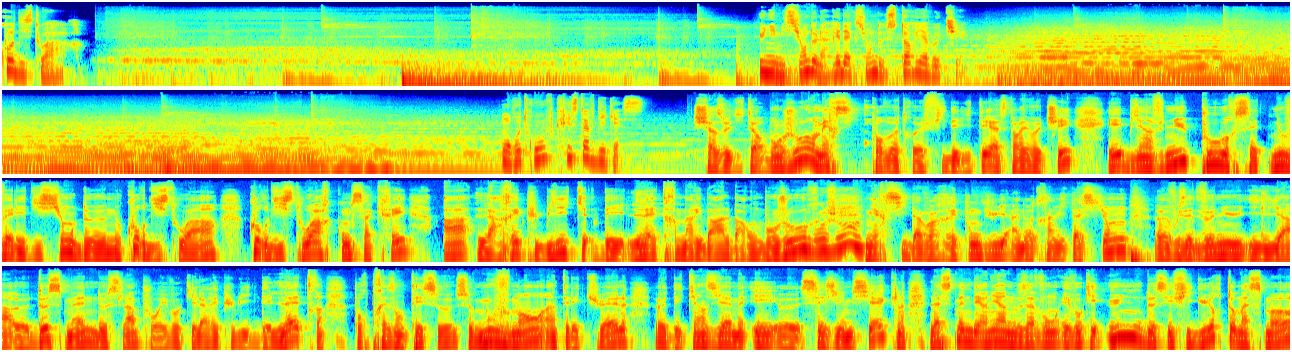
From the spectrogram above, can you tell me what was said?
Cours d'histoire. Une émission de la rédaction de Storia Voce. On retrouve Christophe Dickès. Chers auditeurs, bonjour, merci pour votre fidélité à Voce et bienvenue pour cette nouvelle édition de nos cours d'histoire, cours d'histoire consacrés à la République des lettres. Marie Baral Baron, bonjour. Bonjour. Merci d'avoir répondu à notre invitation. Euh, vous êtes venu il y a euh, deux semaines de cela pour évoquer la République des lettres, pour présenter ce, ce mouvement intellectuel euh, des 15e et 16e siècles. La semaine dernière, nous avons évoqué une de ces figures, Thomas More,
